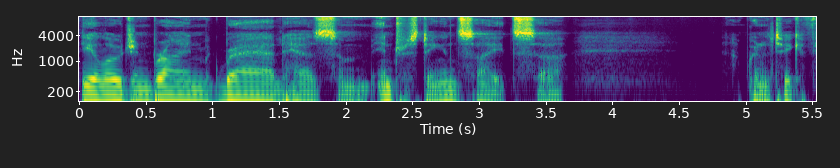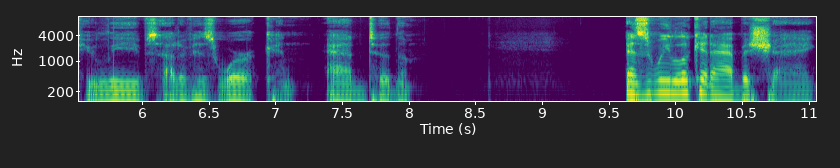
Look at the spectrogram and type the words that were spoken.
Theologian Brian McBride has some interesting insights. Uh, I'm going to take a few leaves out of his work and add to them. As we look at Abishag,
